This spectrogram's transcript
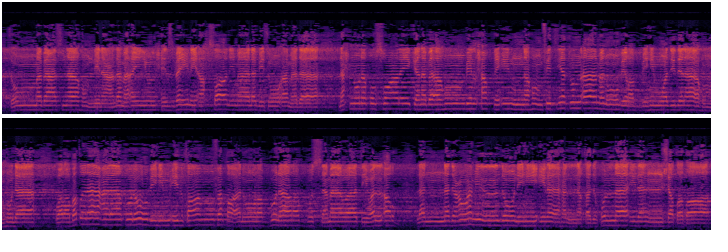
ثم بعثناهم لنعلم أي الحزبين أحصى لما لبثوا أمدا. نحن نقص عليك نبأهم بالحق إنهم فتية آمنوا بربهم وزدناهم هدى. وربطنا على قلوبهم إذ قاموا فقالوا ربنا رب السماوات والأرض لن ندعو من دونه إلها لقد قلنا إذا شططا.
